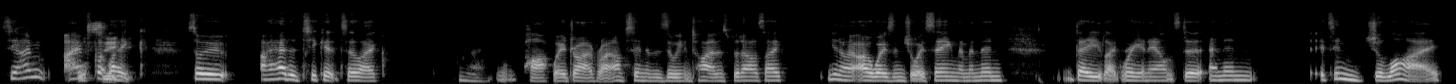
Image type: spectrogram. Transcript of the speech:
See, I'm I've we'll got see. like so I had a ticket to like Parkway Drive, right? I've seen them a zillion times, but I was like, you know, I always enjoy seeing them, and then they like re-announced it, and then it's in July,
